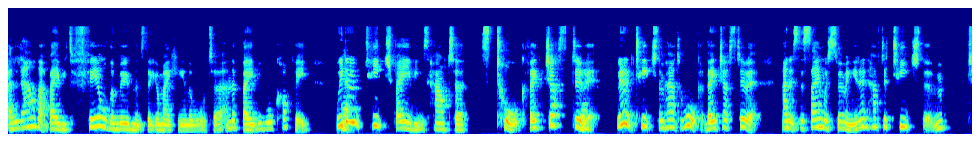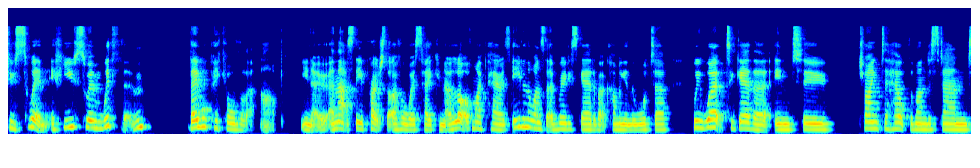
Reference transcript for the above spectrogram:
allow that baby to feel the movements that you're making in the water and the baby will copy. We yeah. don't teach babies how to talk, they just do yeah. it. We don't teach them how to walk, they just do it. And it's the same with swimming. You don't have to teach them to swim. If you swim with them, they will pick all of that up, you know. And that's the approach that I've always taken. A lot of my parents, even the ones that are really scared about coming in the water, we work together into trying to help them understand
